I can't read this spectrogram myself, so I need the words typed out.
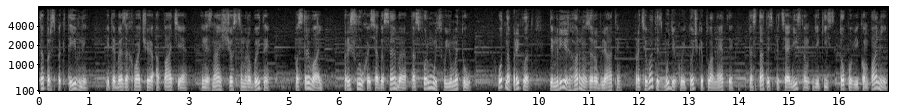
та перспективний, і тебе захвачує апатія, і не знаєш, що з цим робити? Постривай, прислухайся до себе та сформуй свою мету. От, наприклад, ти мрієш гарно заробляти, працювати з будь-якої точки планети та стати спеціалістом в якійсь топовій компанії,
